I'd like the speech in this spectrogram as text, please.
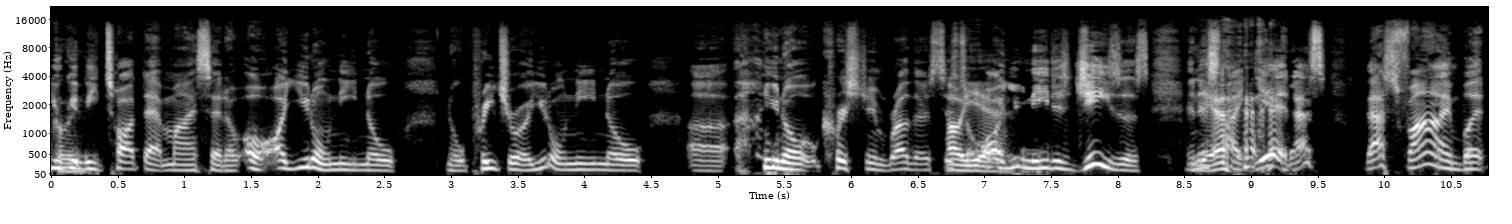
you can be taught that mindset of, oh, oh, you don't need no no preacher, or you don't need no uh, you know, Christian brother or sister. yeah. All you need is Jesus. And it's Yeah. like, yeah, that's that's fine. But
